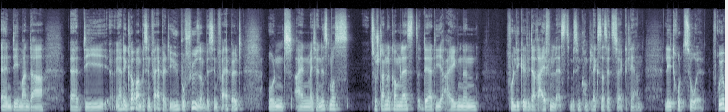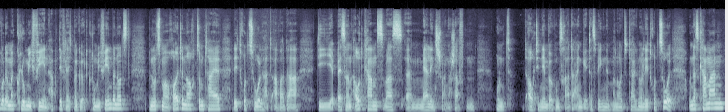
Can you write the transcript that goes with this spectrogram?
indem man da die, ja, den Körper ein bisschen veräppelt, die Hypophyse ein bisschen veräppelt und einen Mechanismus zustande kommen lässt, der die eigenen Follikel wieder reifen lässt. Ein bisschen komplex das jetzt zu erklären. Letrozol. Früher wurde immer Clomiphen, habt ihr vielleicht mal gehört, Clomiphen benutzt, benutzt man auch heute noch zum Teil. Letrozol hat aber da die besseren Outcomes, was ähm, Mehrlingsschwangerschaften und auch die Nebenwirkungsrate angeht. Deswegen nimmt man heutzutage nur Letrozol. Und das kann man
